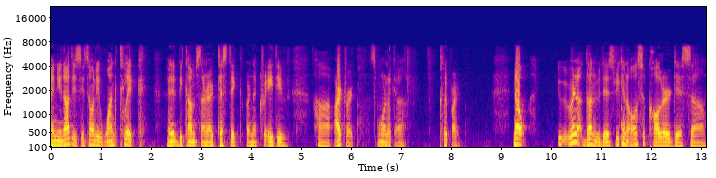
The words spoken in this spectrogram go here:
and you notice it's only one click and it becomes an artistic or a creative uh, artwork. It's more like a clip art. Now, we're not done with this. We can also color this uh,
